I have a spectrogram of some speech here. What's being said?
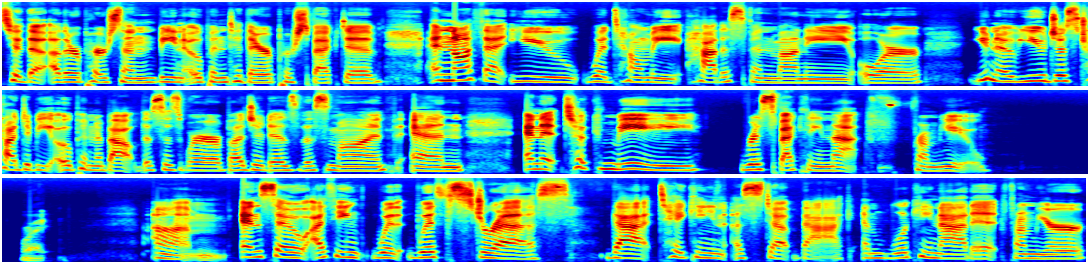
to the other person, being open to their perspective. And not that you would tell me how to spend money or, you know, you just tried to be open about this is where our budget is this month. And and it took me respecting that from you. Right. Um, and so I think with with stress, that taking a step back and looking at it from your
